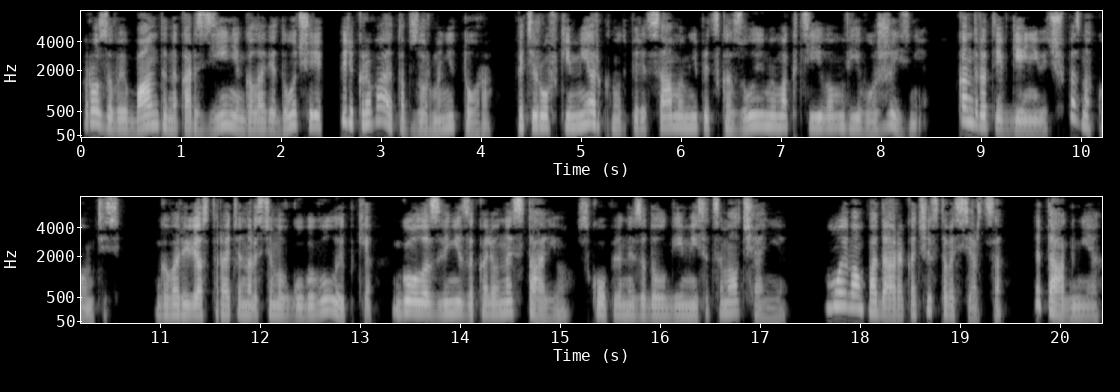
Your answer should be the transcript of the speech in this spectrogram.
Розовые банты на корзине, голове дочери перекрывают обзор монитора. Котировки меркнут перед самым непредсказуемым активом в его жизни. Кондрат Евгеньевич, познакомьтесь. Говорю я, старательно растянув губы в улыбке. Голос звенит закаленной сталью, скопленной за долгие месяцы молчания. Мой вам подарок от чистого сердца. Это Агния,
